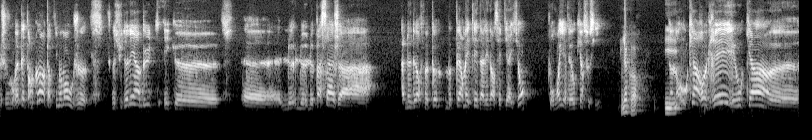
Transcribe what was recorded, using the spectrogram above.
je vous répète encore, à partir du moment où je, je me suis donné un but et que euh, le, le, passage à, à Neudorf me, me permettait d'aller dans cette direction, pour moi il n'y avait aucun souci. D'accord. Et... Non, non, aucun regret et aucun. Euh,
